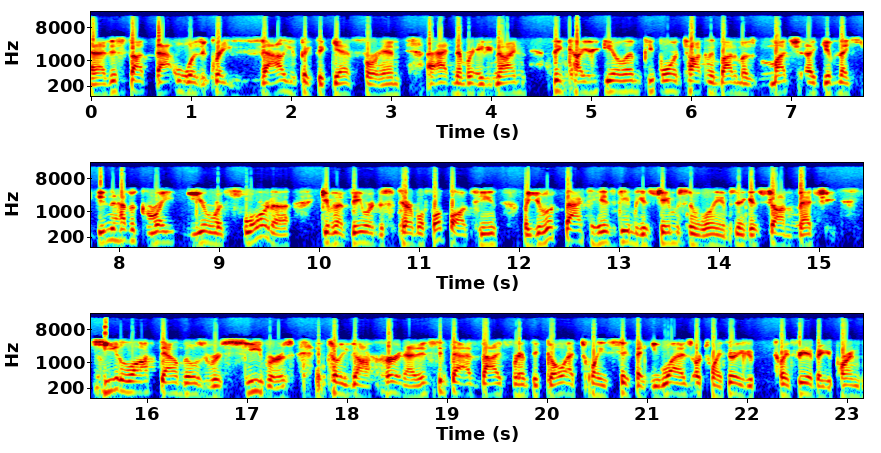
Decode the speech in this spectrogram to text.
And I just thought that was a great value pick to get for him at number 89. I think Kaiir Elam, people weren't talking about him as much, uh, given that he didn't have a great year with Florida, given that they were just a terrible football team. But you look back to his game against Jameson Williams and against John Metchie, he locked down those receivers until until he got hurt. I just think that value for him to go at 26 that he was, or 23, 23, I beg your pardon,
